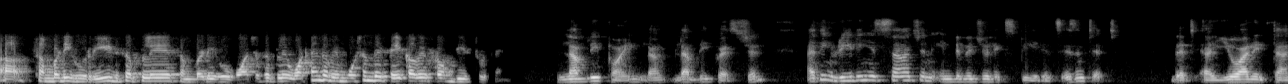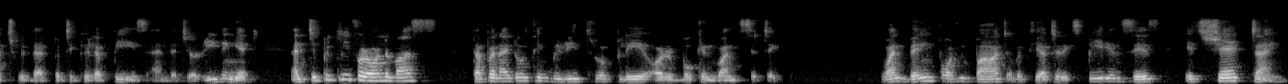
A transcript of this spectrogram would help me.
uh, somebody who reads a play, somebody who watches a play? What kind of emotion they take away from these two things? Lovely point. Lo- lovely question. I think reading is such an individual experience, isn't it? That uh, you are in touch with that particular piece and that you're reading it. And typically, for all of us, Tapan, I don't think we read through a play or a book in one sitting. One very important part of a theatre experience is it's shared time.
